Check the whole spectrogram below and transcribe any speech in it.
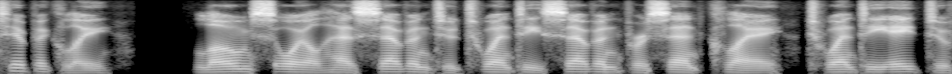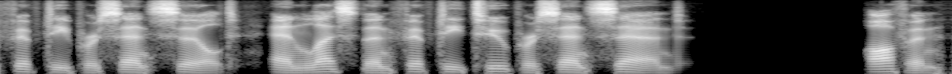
Typically, loam soil has 7 to 27% clay, 28 to 50% silt, and less than 52% sand. Often,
